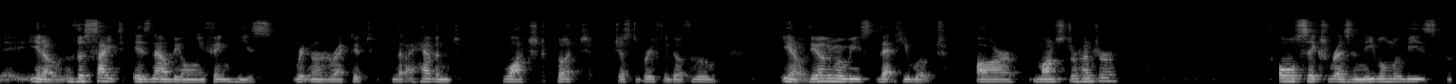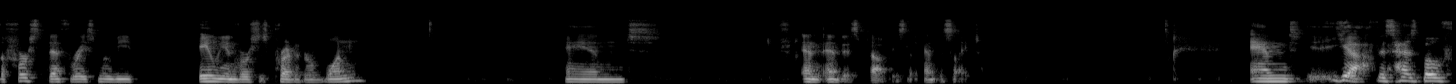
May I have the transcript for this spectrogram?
you know, the Sight is now the only thing he's written or directed that I haven't watched, but just to briefly go through, you know, the other movies that he wrote are Monster Hunter, all six Resident Evil movies, the first Death Race movie, Alien vs. Predator 1, and and and this obviously and the Sight. And yeah, this has both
